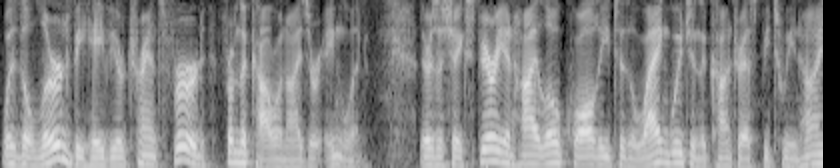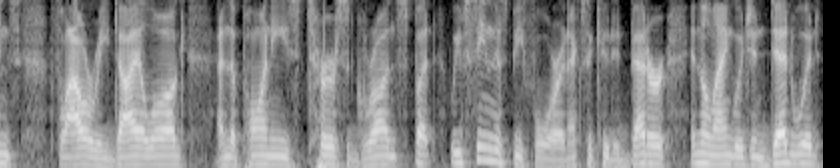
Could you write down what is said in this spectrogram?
was the learned behavior transferred from the colonizer England. There's a Shakespearean high low quality to the language and the contrast between Hinds' flowery dialogue and the Pawnee's terse grunts, but we've seen this before and executed better in the language in Deadwood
